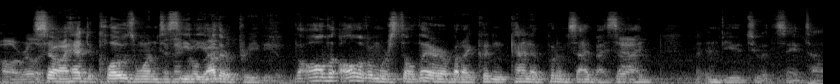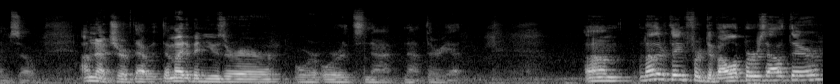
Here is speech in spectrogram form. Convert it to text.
Oh, really? So I had to close one to And see the back. other preview. The, all the, all of them were still there, but I couldn't kind of put them side by side and view two at the same time. So I'm not sure if that was, that might have been user error or or it's not not there yet. Um, another thing for developers out there,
